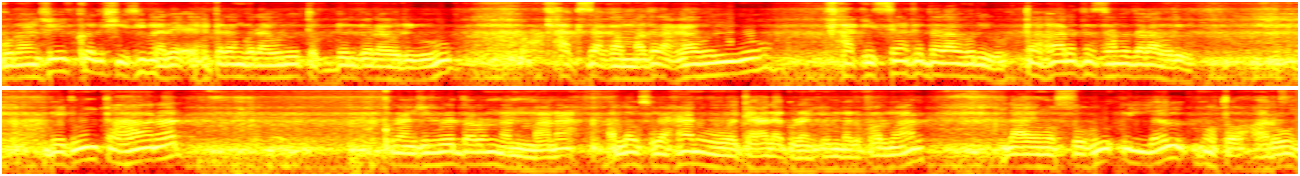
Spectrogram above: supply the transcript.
কোরআন শরীফ করে শিশি পারে এহতারাম করা হরিব তকবির করা হরিব ফাঁক জাগা মাঝে রাখা হরিব ফাঁকির সাথে ধরা হরিব তাহারাতের সাথে ধরা হরিব বেদুন তাহারাত কোরআন শরীফের ধরন নান মানা আল্লাহ সুবহানাহু ওয়া তাআলা কোরআন শরীফ মধ্যে ফরমান লা ইয়ামাসসুহু ইল্লাল মুতাহহারুন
